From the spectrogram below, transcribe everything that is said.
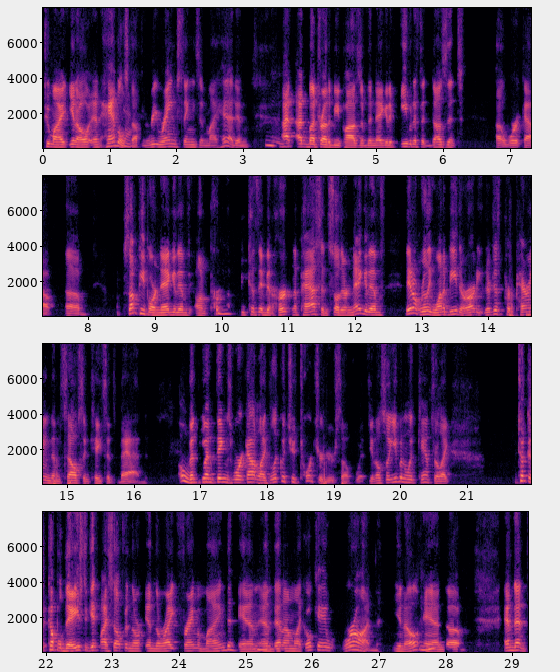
to my you know and handle yeah. stuff and rearrange things in my head and mm-hmm. I'd, I'd, much rather be positive than negative even if it doesn't uh, work out um, some people are negative on per- mm-hmm. because they've been hurt in the past and so they're negative they don't really want to be they're already they're just preparing themselves in case it's bad oh. but when things work out like look what you tortured yourself with you know so even with cancer like took a couple days to get myself in the in the right frame of mind and mm-hmm. and then i'm like okay we're on you know, mm-hmm. and uh, and then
